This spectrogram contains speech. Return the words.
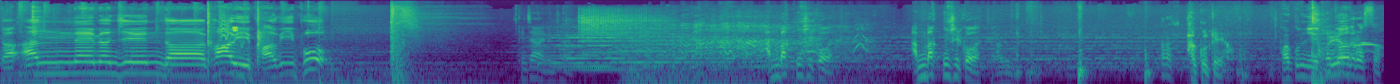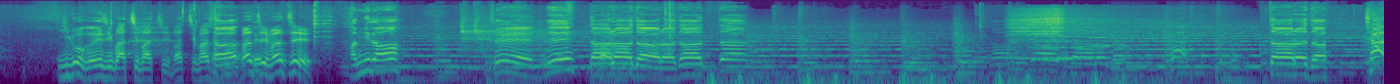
자, 안 내면 진다. 가위바위보. 괜찮아 괜찮아. 안 바꾸실 것 같아. 안 바꾸실 것 같아. 바꿀게요. 바꿉니다. 걸려들었어. 이거 그지 맞지 맞지 맞지 맞지 자, 맞지 맞지. 갑니다. 셋, 넷, 따라다라다따. 따라다. 자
